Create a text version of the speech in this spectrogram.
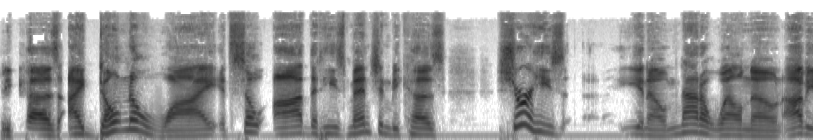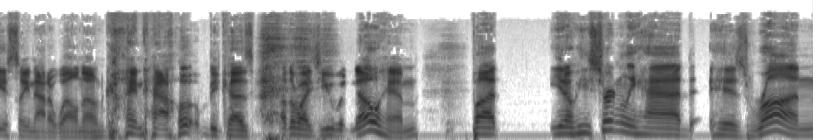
because I don't know why it's so odd that he's mentioned because sure he's you know not a well known obviously not a well known guy now because otherwise you would know him but you know he certainly had his run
